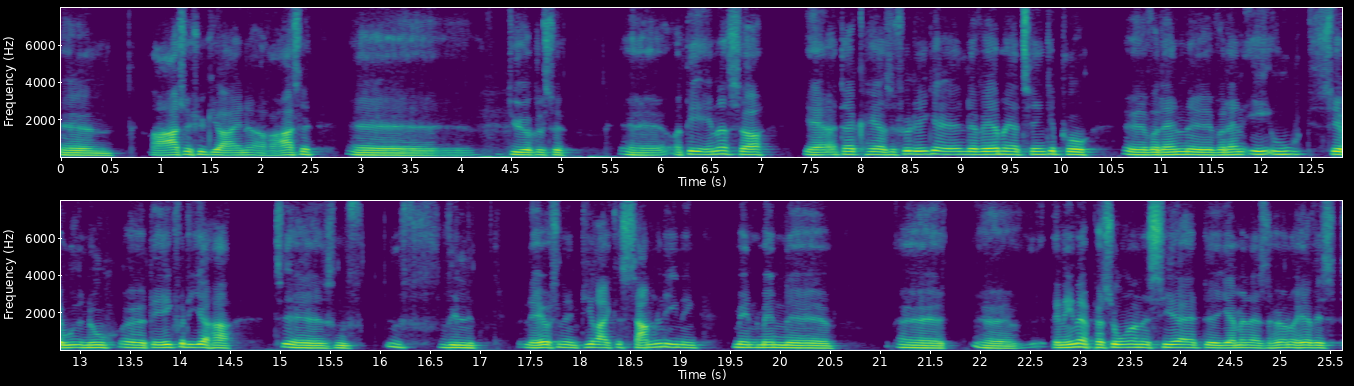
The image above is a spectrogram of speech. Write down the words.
øh, racehygiejne og racedyrkelse. Øh, øh, og det ender så Ja, og der kan jeg selvfølgelig ikke øh, lade være med at tænke på, øh, hvordan, øh, hvordan EU ser ud nu. Øh, det er ikke, fordi jeg har øh, sådan, vil lave sådan en direkte sammenligning, men, men øh, øh, øh, den ene af personerne siger, at øh, jamen altså, hør nu her, hvis,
